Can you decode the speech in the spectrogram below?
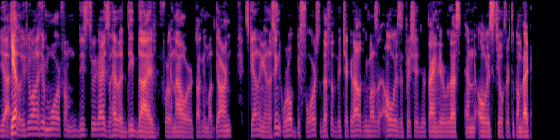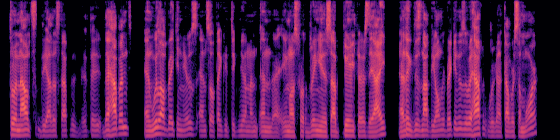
Yeah. Yep. So if you want to hear more from these two guys, I have a deep dive for an hour talking about yarn scaling, and I think wrote before, so definitely check it out. Imaaz, I always appreciate your time here with us, and always feel free to come back to announce the other stuff that, that, that happened. And we love breaking news. And so thank you, Teknium and, and uh, Imaaz for bringing this up during ThursdAI. I think this is not the only breaking news that we have. We're going to cover some more.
